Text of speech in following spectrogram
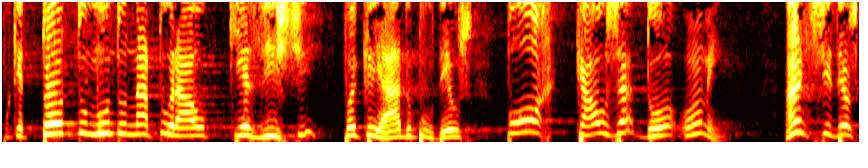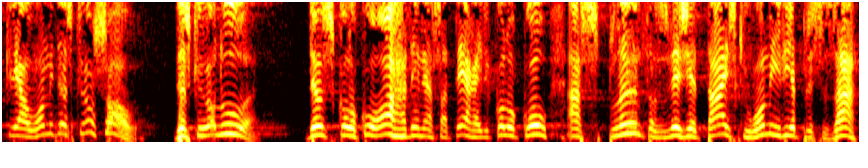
porque todo mundo natural que existe foi criado por Deus por causa do homem. Antes de Deus criar o homem, Deus criou o sol, Deus criou a lua, Deus colocou ordem nessa terra, Ele colocou as plantas, os vegetais que o homem iria precisar,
